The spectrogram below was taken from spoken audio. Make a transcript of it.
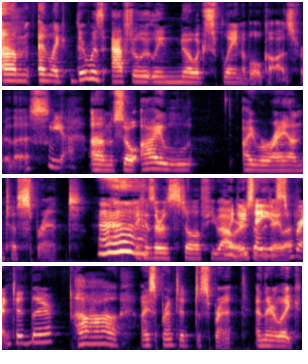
Um and like there was absolutely no explainable cause for this. Yeah. um so i l- i ran to sprint because there was still a few hours Would you of say the you day left. sprinted there? Ah, I sprinted to sprint, and they're like,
